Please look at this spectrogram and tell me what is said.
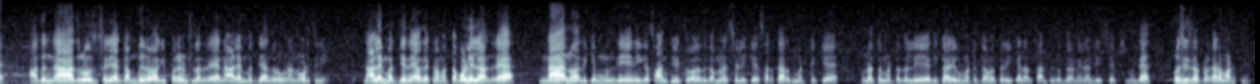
ಅದನ್ನಾದರೂ ಸರಿಯಾಗಿ ಗಂಭೀರವಾಗಿ ಪರಿಗಣಿಸಿಲ್ಲ ಅಂದರೆ ನಾಳೆ ಮಧ್ಯಾಹ್ನದವರೆಗೂ ನಾನು ನೋಡ್ತೀನಿ. ನಾಳೆ ಮಧ್ಯಾಹ್ನ ಯಾವುದೇ ಕ್ರಮ ತಗೊಳ್ಳಿಲ್ಲ ಅಂದರೆ ನಾನು ಅದಕ್ಕೆ ಮುಂದೆ ಏನೀಗ ಶಾಂತಿಯುತವಾದ ಗಮನ ಸೆಳಿಕೆ ಸರ್ಕಾರದ ಮಟ್ಟಕ್ಕೆ, ಉನ್ನತ ಮಟ್ಟದಲ್ಲಿ ಅಧಿಕಾರಿಗಳ ಮಟ್ಟಕ್ಕೆ ಗಮನ ತರಲಿಕ್ಕೆ ನಾನು ಶಾಂತಿಯುತ ಧರಣಿನ ಡಿ ಸಿ ಮುಂದೆ ಪ್ರೊಸೀಜರ್ ಪ್ರಕಾರ ಮಾಡ್ತೀನಿ.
